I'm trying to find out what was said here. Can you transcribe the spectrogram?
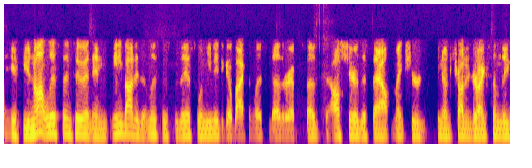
if you're not listening to it, and anybody that listens to this, when you need to go back and listen to other episodes, I'll share this out. Make sure you know to try to drag some of these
